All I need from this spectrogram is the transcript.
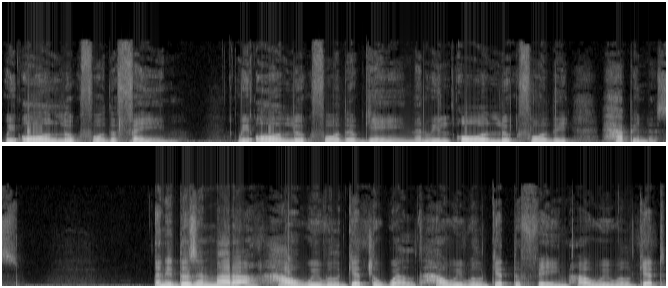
we all look for the fame, we all look for the gain, and we all look for the happiness. And it doesn't matter how we will get the wealth, how we will get the fame, how we will get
